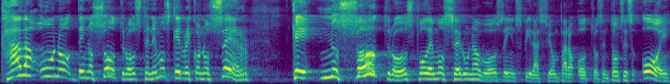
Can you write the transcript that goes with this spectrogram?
Cada uno de nosotros tenemos que reconocer que nosotros podemos ser una voz de inspiración para otros. Entonces hoy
